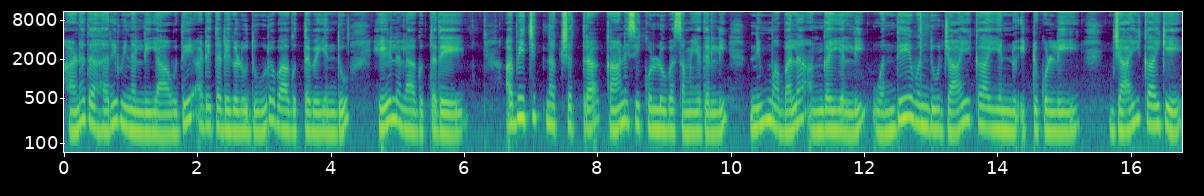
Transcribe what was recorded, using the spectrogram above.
ಹಣದ ಹರಿವಿನಲ್ಲಿ ಯಾವುದೇ ಅಡೆತಡೆಗಳು ದೂರವಾಗುತ್ತವೆ ಎಂದು ಹೇಳಲಾಗುತ್ತದೆ. ಅಭಿಜಿತ್ ನಕ್ಷತ್ರ ಕಾಣಿಸಿಕೊಳ್ಳುವ ಸಮಯದಲ್ಲಿ ನಿಮ್ಮ ಬಲ ಅಂಗೈಯಲ್ಲಿ ಒಂದೇ ಒಂದು ಜಾಯಿಕಾಯಿಯನ್ನು ಇಟ್ಟುಕೊಳ್ಳಿ. ಜಾಯಿಕಾಯಿಗೆ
